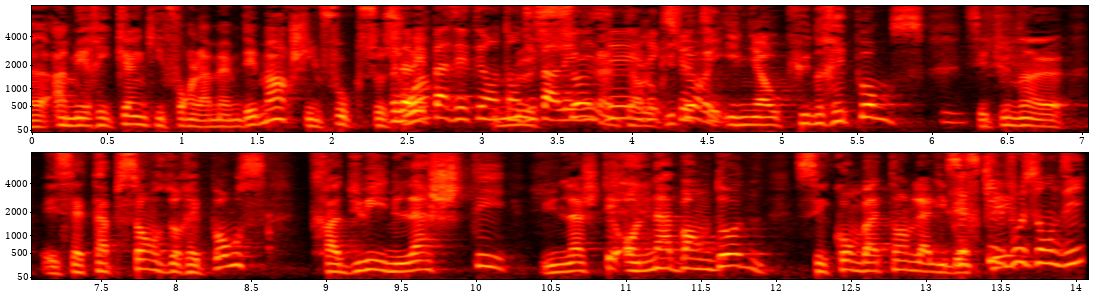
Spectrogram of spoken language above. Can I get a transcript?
euh, américains qui font la même démarche. Il faut que ce Vous soit. n'avez pas été entendu par l'Élysée, Il n'y a aucune réponse. Mm. C'est une euh, et cette absence de réponse traduit une lâcheté, une lâcheté. On abandonne ces combattants de la liberté. C'est ce qu'ils vous ont dit.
